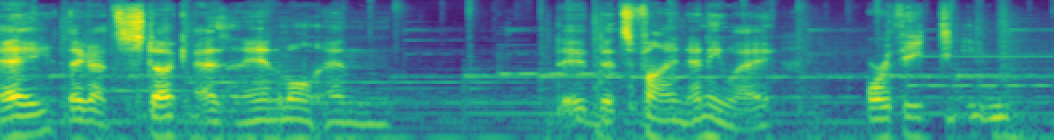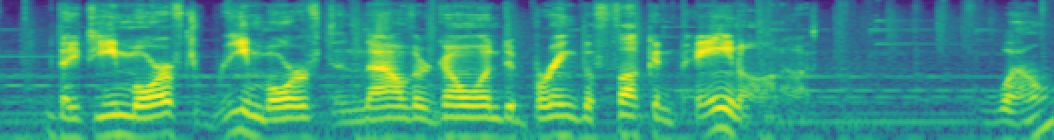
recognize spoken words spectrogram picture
A, they got stuck as an animal and it, that's fine anyway. Or they de- they demorphed, remorphed, and now they're going to bring the fucking pain on us. Well,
